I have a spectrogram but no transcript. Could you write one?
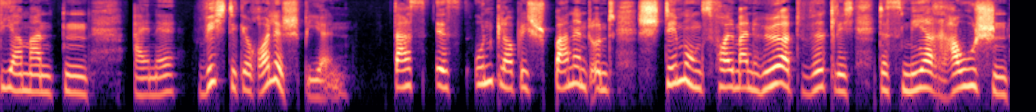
Diamanten eine wichtige Rolle spielen. Das ist unglaublich spannend und stimmungsvoll. Man hört wirklich das Meer rauschen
